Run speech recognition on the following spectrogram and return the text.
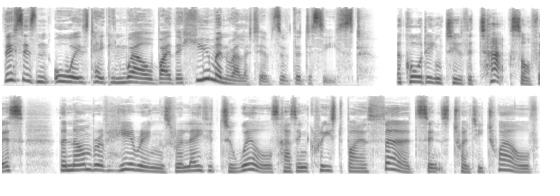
This isn't always taken well by the human relatives of the deceased. According to the Tax Office, the number of hearings related to wills has increased by a third since 2012.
